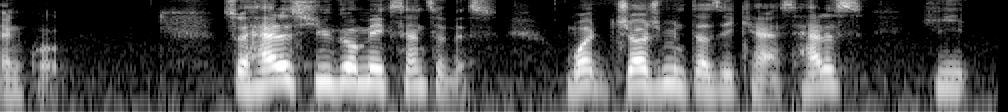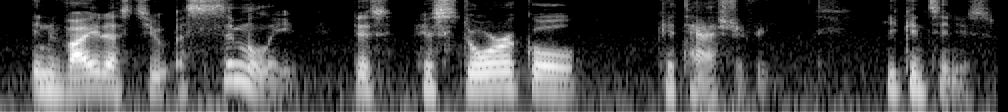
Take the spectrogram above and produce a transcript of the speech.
End quote. So, how does Hugo make sense of this? What judgment does he cast? How does he invite us to assimilate this historical catastrophe? He continues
